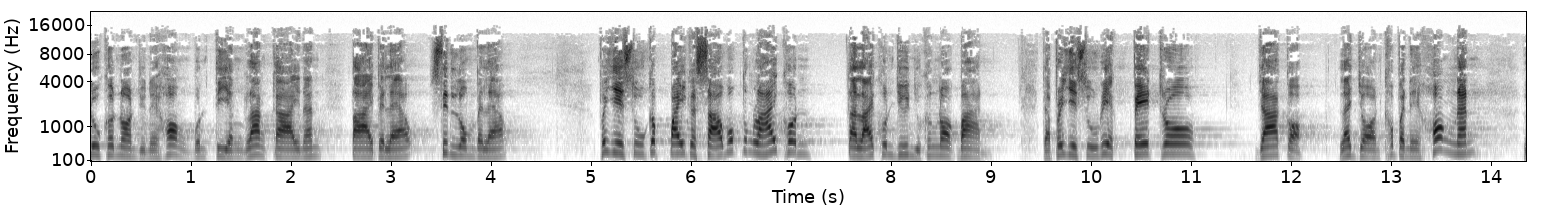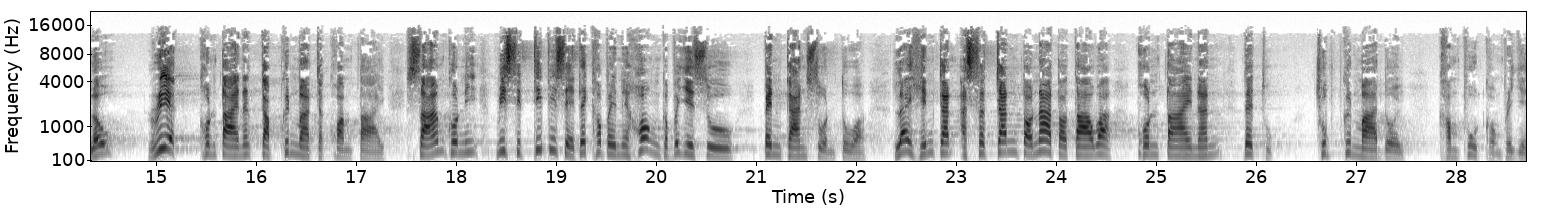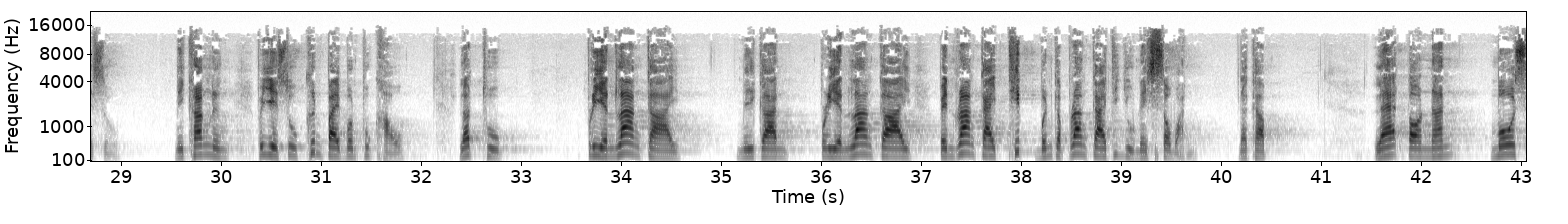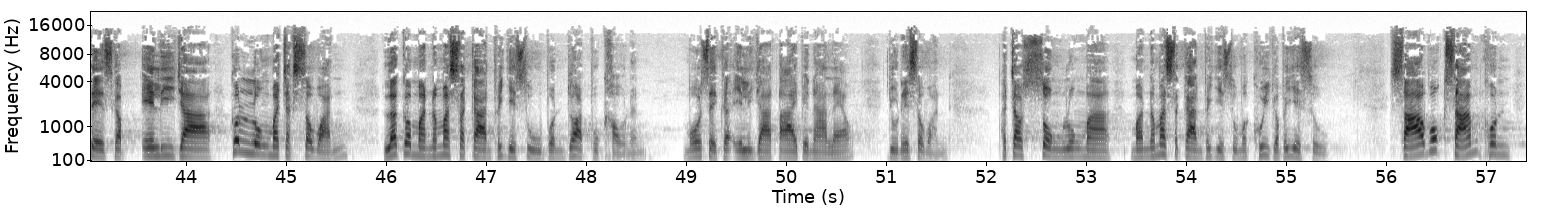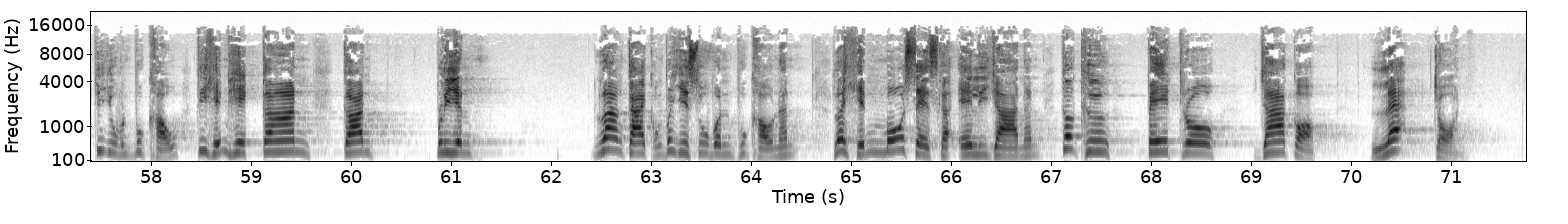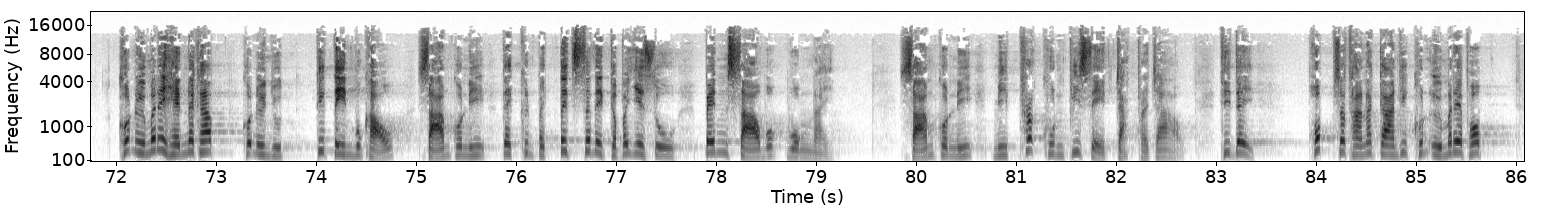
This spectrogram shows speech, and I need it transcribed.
ลูกเขานอนอยู่ในห้องบนเตียงร่างกายนั้น ตายไปแล้ว สิ้นลมไปแล้ว พระเยซูก็ไปกับสาวกต้องหลายคน แต่หลายคนยืนอยู่ข้างนอกบ้าน แต่พระเยซูเรียกเปโตร ยากอบและยอนเข้าไปในห้องนั้น แล้วเรียกคนตายนั้นกลับขึ้นมาจากความตายสามคนนี้มีสิทธิพิเศษได้เข้าไปในห้องกับพระเยซูเป็นการส่วนตัว และเห็นการอัศจรรย์ต่อหน้าต่อตาว่าคนตายนั้นได้ถูกชุบขึ้นมาโดยคำพูดของพระเยซู มีครั้งหนึ่งพระเยซูขึ้นไปบนภูเขา และถูกเปลี่ยนร่างกาย มีการเปลี่ยนร่างกายเป็นร่างกายทิพย์เหมือนกับร่างกายที่อยู่ในสวรรค์นะครับ และตอนนั้นโมเสสกับเอลียาก็ลงมาจากสวรรค์ แล้วก็มานมัสการพระเยซูบนยอดภูเขานั้น โมเสสกับเอลียาตายไปนานแล้ว อยู่ในสวรรค์ พระเจ้าส่งลงมามานมัสการพระเยซูมาคุยกับพระเยซู สาวกสามคนที่อยู่บนภูเขาที่เห็นเหตุการณ์ การเปลี่ยนร่างกายของพระเยซูบนภูเขานั้น และเห็นโมเสสกับเอลียานั้น ก็คือเปโตรยากอบและจอห์นคนอื่นไม่ได้เห็นนะครับ คนอื่นอยู่ที่ตีนภูเขาสามคนนี้ได้ขึ้นไปติดสนิทกับพระเยซูเป็นสาวกวงในสามคนนี้มีพระคุณพิเศษจากพระเจ้า ที่ได้พบสถานการณ์ที่คนอื่นไม่ได้พบ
